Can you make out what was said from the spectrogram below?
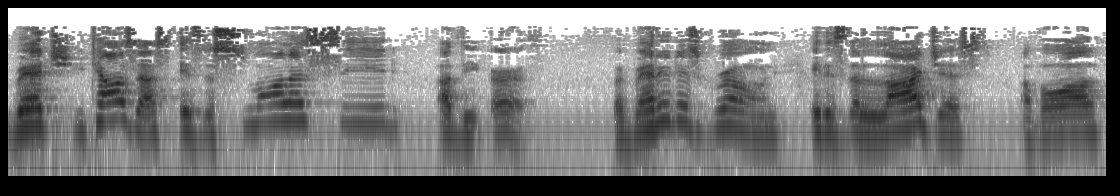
which he tells us is the smallest seed of the earth. But when it is grown, it is the largest of all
